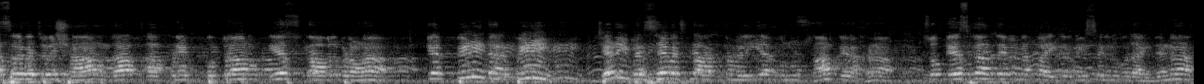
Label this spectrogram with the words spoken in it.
ਅਸਲ ਵਿੱਚ ਨਿਸ਼ਾਨ ਹੁੰਦਾ ਆਪਣੇ ਪੁੱਤਰਾਂ ਨੂੰ ਇਸ ਕਾਬਲ ਬਣਾਉਣਾ ਕਿ ਪੀੜ੍ਹੀ ਦਰ ਪੀੜ੍ਹੀ ਜਿਹੜੀ ਵਿਰਸੇ ਵਿੱਚ ਤਾਕਤ ਮਿਲੀ ਆ, ਉਹਨੂੰ ਸਾਂਭ ਕੇ ਰੱਖਣਾ। ਸੋ ਇਸ ਗੱਲ ਤੇ ਵੀ ਮੈਂ ਭਾਈ ਗੁਰਮੀਤ ਸਿੰਘ ਨੂੰ ਵਧਾਈ ਦਿੰਦਾ।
